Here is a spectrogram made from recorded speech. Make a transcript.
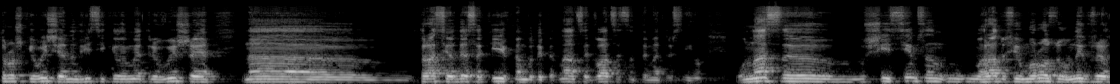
трошки вище, на 200 кілометрів вище на е, трасі Одеса-Київ, там буде 15-20 сантиметрів снігу. У нас е, 6-7 градусів морозу, у них вже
